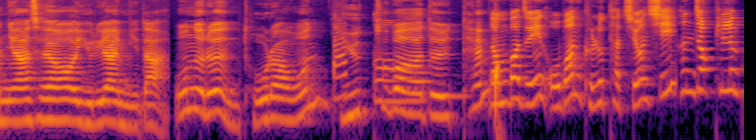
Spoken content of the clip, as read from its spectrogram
안녕하세요 유리아입니다. 오늘은 돌아온 유튜버가 될 템 넘버즈인 5번 글루타치온 C 흔적 필름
